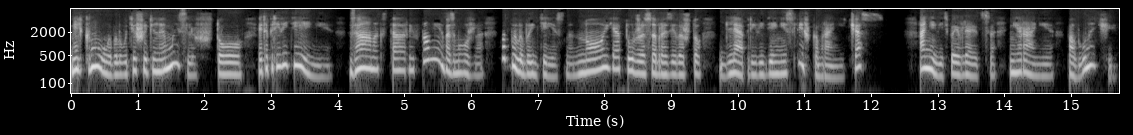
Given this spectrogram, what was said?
Мелькнула была утешительная мысль, что это привидение, замок старый, вполне возможно, вот было бы интересно, но я тут же сообразила, что для привидений слишком ранний час, они ведь появляются не ранее полуночи.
